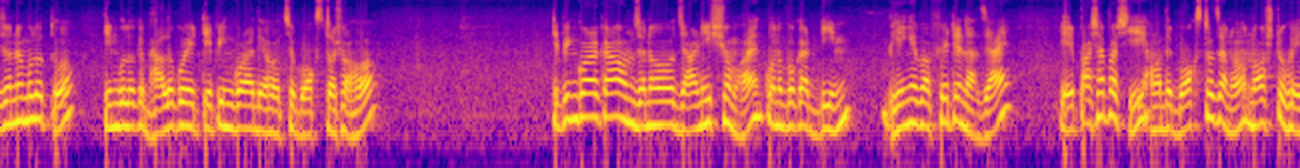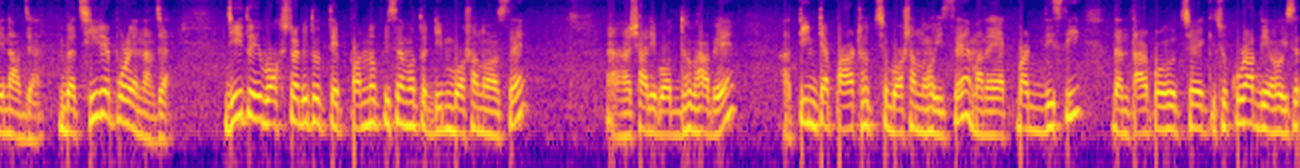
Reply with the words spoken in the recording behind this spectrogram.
এজন্য মূলত ডিমগুলোকে ভালো করে টেপিং করা দেওয়া হচ্ছে বক্সটা সহ। টেপিং করার কারণ যেন জার্নির সময় কোনো প্রকার ডিম ভেঙে বা ফেটে না যায়। এর পাশাপাশি আমাদের বক্সটা যেন নষ্ট হয়ে না যায় বা ছিঁড়ে পড়ে না যায়। যেহেতু এই বক্সটার ভিতর তেপ্পান্ন পিসের মতো ডিম বসানো আছে সারিবদ্ধভাবে তিনটা পার্ট হচ্ছে বসানো হয়েছে মানে এক পার্ট দিছি দেন তারপর হচ্ছে কিছু কুড়া দেওয়া হয়েছে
